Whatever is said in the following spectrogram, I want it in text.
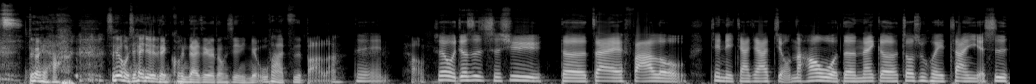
籍。对啊，所以我现在就有点困在这个东西里面，无法自拔了。对，好，所以我就是持续的在 follow《间谍加加九》，然后我的那个《咒术回战》也是。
